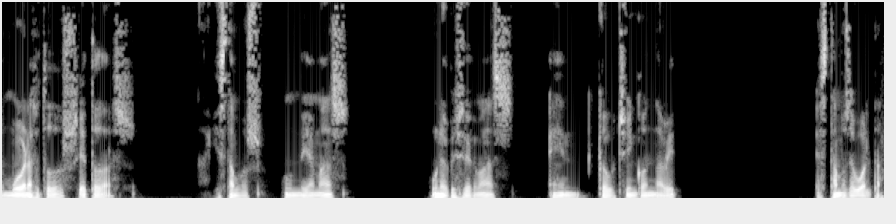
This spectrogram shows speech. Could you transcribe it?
muy buenas a todos y a todas. Aquí estamos un día más, un episodio más en Coaching con David. Estamos de vuelta.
